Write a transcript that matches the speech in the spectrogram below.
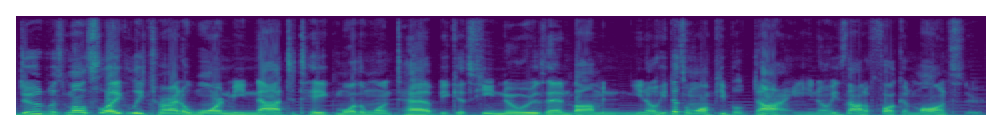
Dude was most likely trying to warn me not to take more than one tab because he knew it was N-Bomb and, you know, he doesn't want people dying, you know, he's not a fucking monster.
